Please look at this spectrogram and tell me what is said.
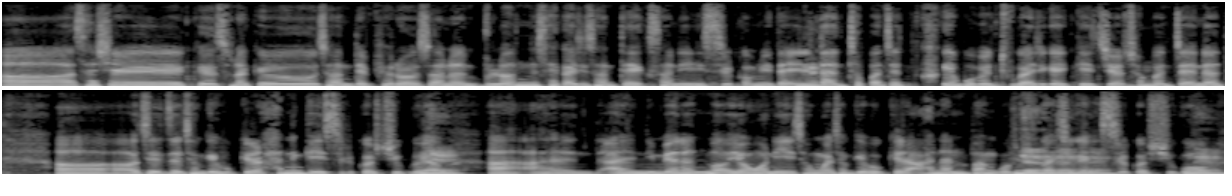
어, 사실 그 손학규 전 대표로서는 물론 세 가지 선택선이 있을 겁니다. 네. 일단 첫 번째 크게 보면 두 가지가 있겠죠. 음. 첫 번째는 어, 어쨌든 정계 복귀를 하는 게 있을 것이고요. 네. 아, 아 아니면은 뭐 영원히 정말 정계 복귀를 안 하는 방법 두 네, 가지가 네, 네. 있을 것이고 네.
